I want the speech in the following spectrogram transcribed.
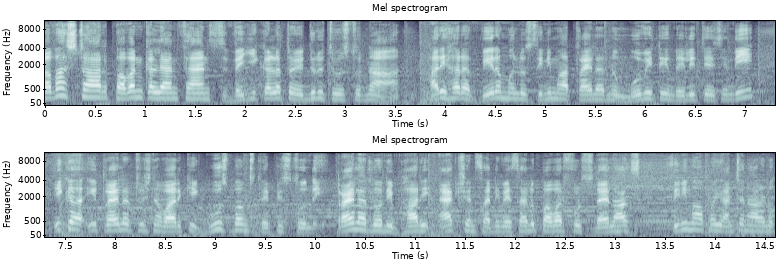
Power star Pawan Kalyan fans వెయ్యి కళ్ళతో ఎదురు చూస్తున్న హరిహర వీరమల్లు సినిమా ట్రైలర్ను మూవీ టీం రిలీజ్ చేసింది. ఇక ఈ ట్రైలర్ చూసిన వారికి గూస్ బంప్స్ తెప్పిస్తుంది. ట్రైలర్లోని భారీ యాక్షన్ సన్నివేశాలు పవర్ఫుల్స్ డైలాగ్స్ సినిమాపై అంచనాలను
